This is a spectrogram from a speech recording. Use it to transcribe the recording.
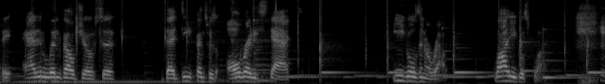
They added Linval Joseph. That defense was already stacked. Eagles in a rout. Fly, Eagles, fly.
